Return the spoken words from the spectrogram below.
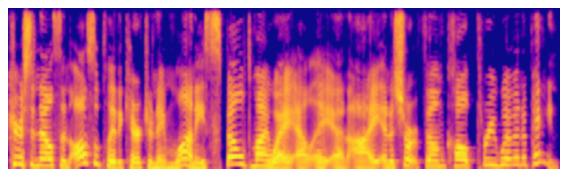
Kirsten Nelson also played a character named Lani, spelled my way, L-A-N-I, in a short film called Three Women of Pain.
